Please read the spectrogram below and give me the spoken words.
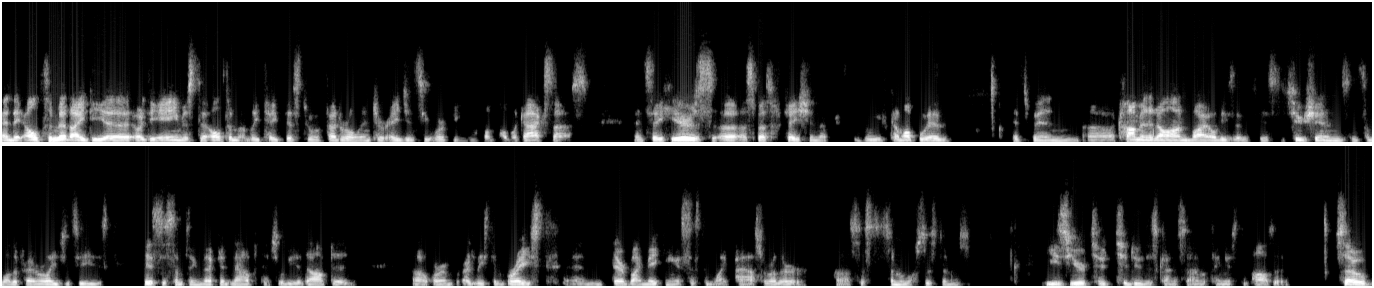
And the ultimate idea or the aim is to ultimately take this to a federal interagency working group on public access and say, here's a, a specification that we've come up with. It's been uh, commented on by all these institutions and some other federal agencies. This is something that could now potentially be adopted uh, or at least embraced and thereby making a system like PASS or other uh, similar systems easier to, to do this kind of simultaneous deposit. So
